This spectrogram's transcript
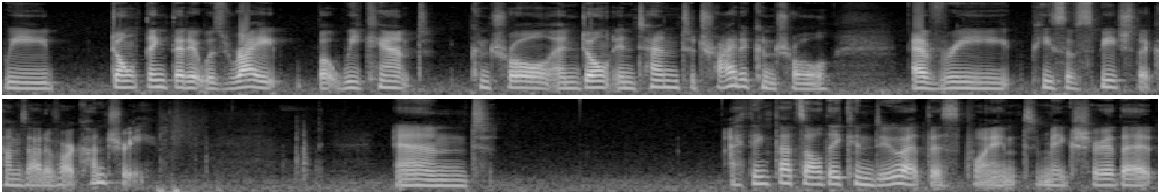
we don't think that it was right, but we can't control and don't intend to try to control every piece of speech that comes out of our country. And I think that's all they can do at this point to make sure that,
